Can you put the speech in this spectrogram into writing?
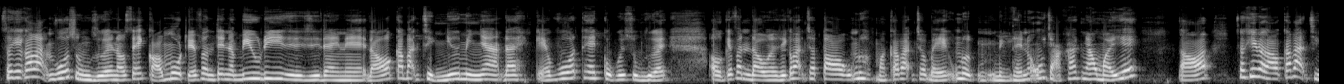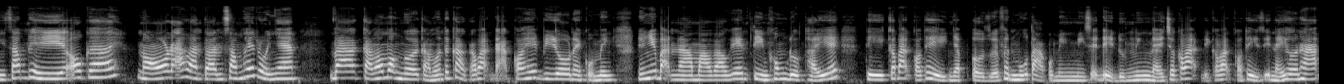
sau khi các bạn vuốt xuống dưới nó sẽ có một cái phần tên là beauty gì gì này nè. Đó, các bạn chỉnh như mình nha. Đây, kéo vuốt hết cục cái xuống dưới. Ở cái phần đầu này thì các bạn cho to cũng được Mà các bạn cho bé cũng được. Mình thấy nó cũng chả khác nhau mấy ấy. Đó, sau khi mà các bạn chỉnh xong thì ok Nó đã hoàn toàn xong hết rồi nha và cảm ơn mọi người, cảm ơn tất cả các bạn đã coi hết video này của mình. Nếu như bạn nào mà vào game tìm không được thấy ấy Thì các bạn có thể nhập ở dưới phần mô tả của mình Mình sẽ để đường link lấy cho các bạn để các bạn có thể dễ lấy hơn ha.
